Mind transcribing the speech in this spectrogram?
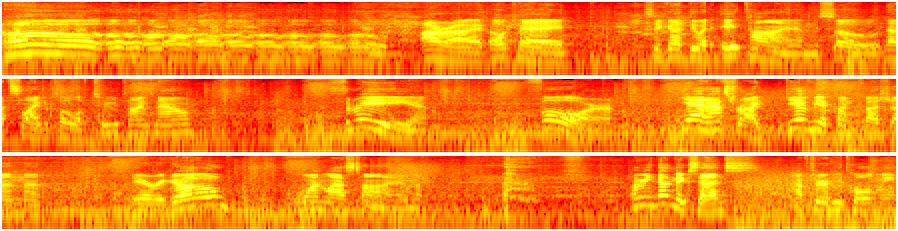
Oh, oh, oh, oh, oh, oh, oh, oh, oh, oh, oh. Alright, okay. So you gotta do it eight times. So that's like a total of two times now. Three. Four. Yeah, that's right. Give me a concussion. Here we go. One last time. I mean, that makes sense. After he told me.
